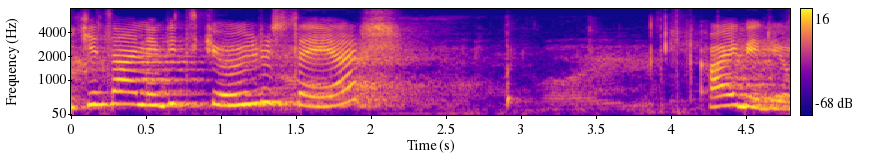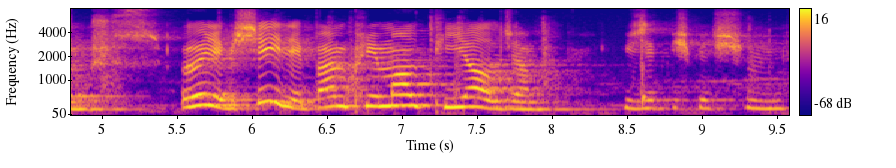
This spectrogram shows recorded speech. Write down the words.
İki tane bitki ölürse eğer kaybediyormuşuz. Öyle bir şeydi. Ben primal pi'yi alacağım. 175 şimdi.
